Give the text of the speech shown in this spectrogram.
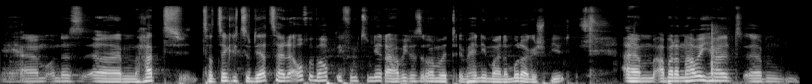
Ja, ja. Ähm, und das ähm, hat tatsächlich zu der Zeit auch überhaupt nicht funktioniert. Da habe ich das immer mit dem Handy meiner Mutter gespielt. Ähm, aber dann habe ich halt. Ähm,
